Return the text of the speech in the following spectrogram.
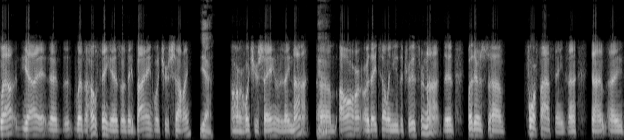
Well, yeah. The, the, well, the whole thing is: are they buying what you're selling? Yeah. Or what you're saying, or are they not? Yeah. Um, or are they telling you the truth or not? There, but there's um, four or five things. I, I, I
